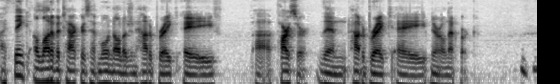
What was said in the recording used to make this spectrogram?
I think a lot of attackers have more knowledge on how to break a uh, parser than how to break a neural network. Mm-hmm.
